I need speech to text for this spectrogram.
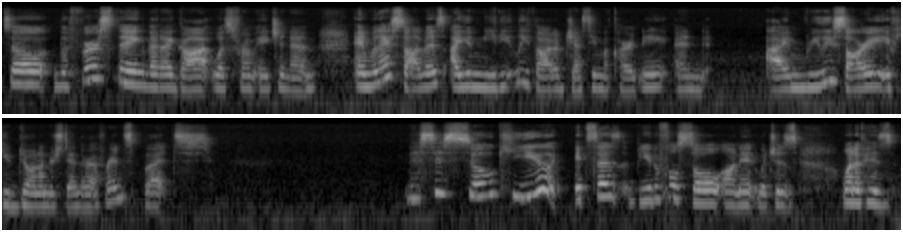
So the first thing that I got was from H&M and when I saw this, I immediately thought of Jesse McCartney and I'm really sorry if you don't understand the reference, but this is so cute. It says Beautiful Soul on it, which is one of his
